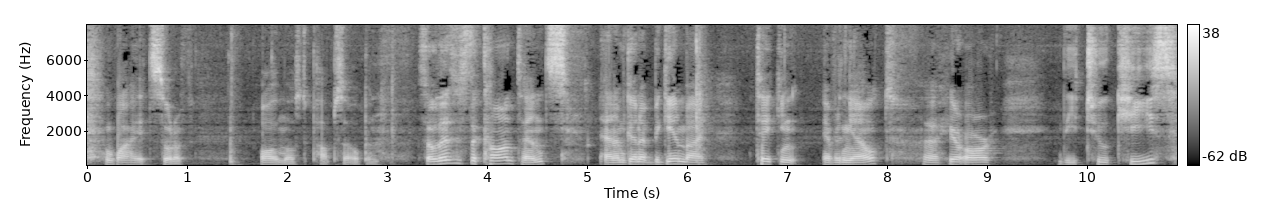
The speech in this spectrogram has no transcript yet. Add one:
why it sort of almost pops open. So this is the contents, and I'm gonna begin by taking everything out. Uh, here are the two keys,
